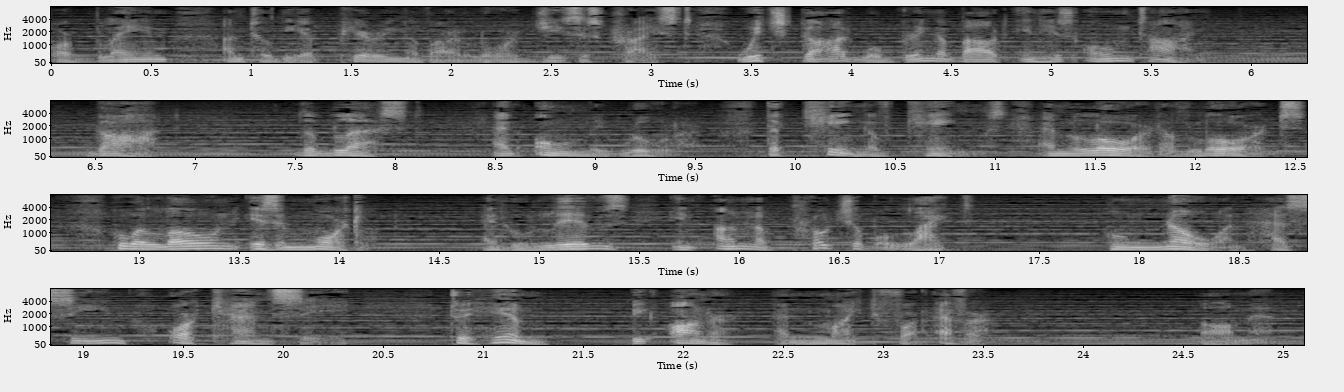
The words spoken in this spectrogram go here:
or blame until the appearing of our Lord Jesus Christ, which God will bring about in his own time. God, the blessed and only ruler, the King of kings and Lord of lords, who alone is immortal and who lives in unapproachable light, whom no one has seen or can see. To him be honor and might forever. Amen.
